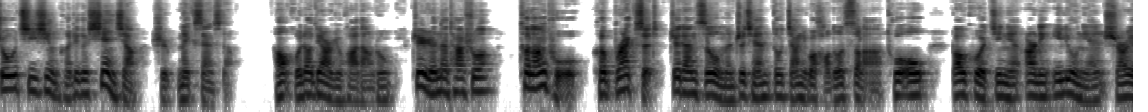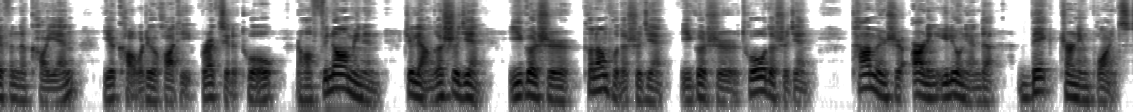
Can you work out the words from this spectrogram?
周期性和这个现象是 make sense 的。好，回到第二句话当中，这人呢，他说特朗普和 Brexit 这单词我们之前都讲解过好多次了啊，脱欧，包括今年二零一六年十二月份的考研也考过这个话题，Brexit 脱欧，然后 phenomenon 这两个事件。一个是特朗普的事件，一个是脱欧的事件，他们是二零一六年的 big turning points，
